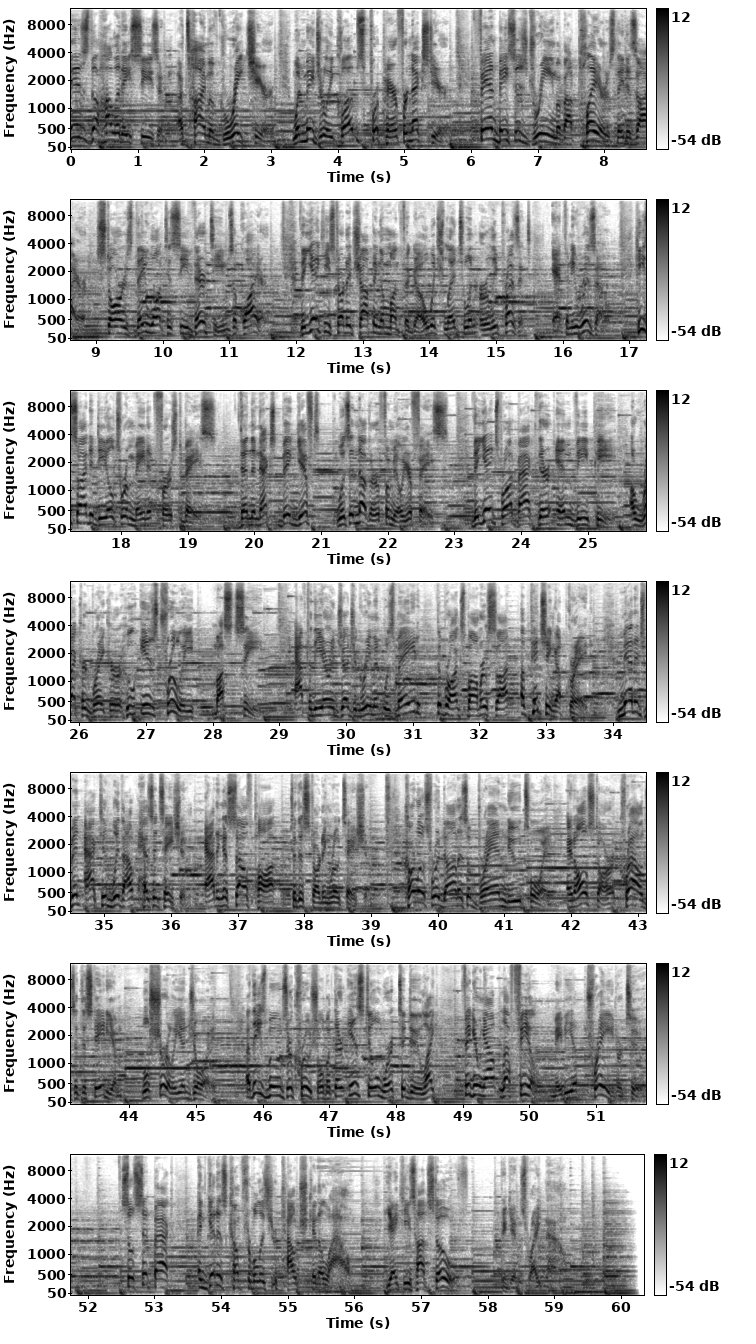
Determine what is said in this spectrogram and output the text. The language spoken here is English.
Tis the holiday season, a time of great cheer when Major League clubs prepare for next year. Fan bases dream about players they desire, stars they want to see their teams acquire. The Yankees started shopping a month ago, which led to an early present, Anthony Rizzo. He signed a deal to remain at first base. Then the next big gift was another familiar face. The Yanks brought back their MVP, a record breaker who is truly must see. After the Aaron Judge agreement was made, the Bronx Bombers sought a pitching upgrade. Management acted without hesitation, adding a southpaw to the starting rotation. Carlos Rodon is a brand new toy, an all-star crowds at the stadium will surely enjoy. Now, these moves are crucial, but there is still work to do, like figuring out left field, maybe a trade or two. So sit back and get as comfortable as your couch can allow. Yankees Hot Stove begins right now.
